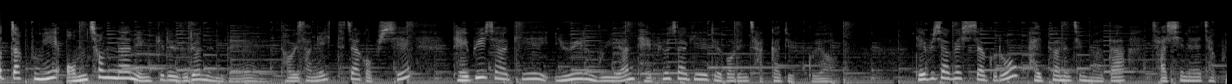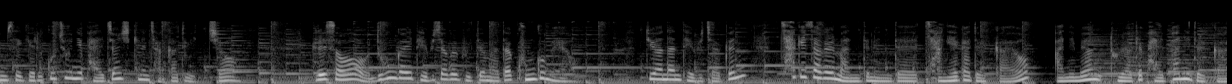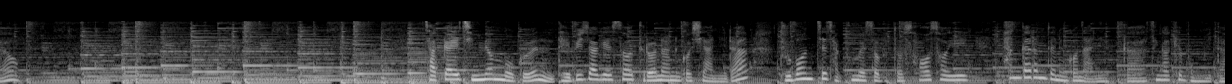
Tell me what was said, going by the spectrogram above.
첫 작품이 엄청난 인기를 누렸는데 더 이상의 히트작 없이 데뷔작이 유일무이한 대표작이 돼버린 작가도 있고요. 데뷔작을 시작으로 발표하는 책마다 자신의 작품 세계를 꾸준히 발전시키는 작가도 있죠. 그래서 누군가의 데뷔작을 볼 때마다 궁금해요. 뛰어난 데뷔작은 차기작을 만드는데 장애가 될까요? 아니면 도약의 발판이 될까요? 작가의 진면목은 데뷔작에서 드러나는 것이 아니라 두 번째 작품에서부터 서서히 판가름되는 건 아닐까 생각해 봅니다.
